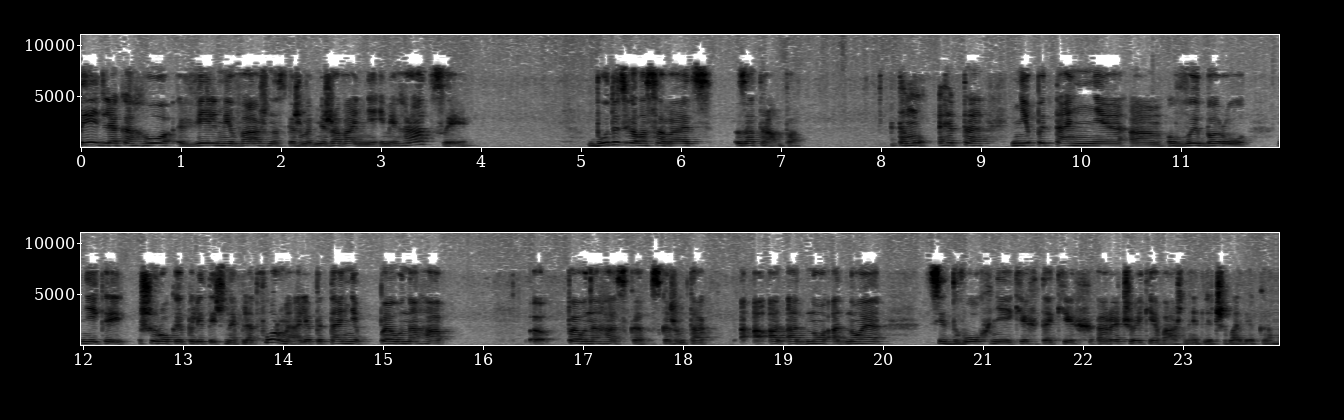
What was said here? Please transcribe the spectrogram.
ты для каго вельмі важна скажем абмежаванне іміграцыі будуць галасаваць за трампа. Таму гэта не пытанне э, выбару нейкай шырокай палітычнай платформы, але пытанне пэўнага пэўнага скажем так адно адное ці двух нейкіх такіх рэчаў, якія важныя для чалавека.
